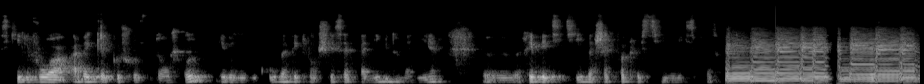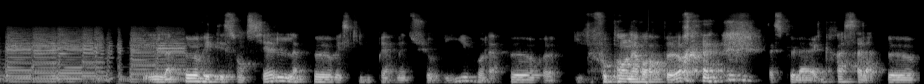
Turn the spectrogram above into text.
ce qu'il voit avec quelque chose de dangereux et donc du coup va déclencher cette panique de manière répétitive à chaque fois que le stimuli se présente la peur est essentielle. La peur est ce qui nous permet de survivre. La peur, euh, il ne faut pas en avoir peur, parce que grâce à la peur,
